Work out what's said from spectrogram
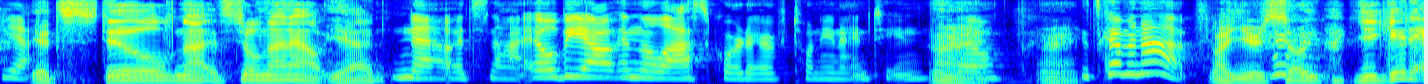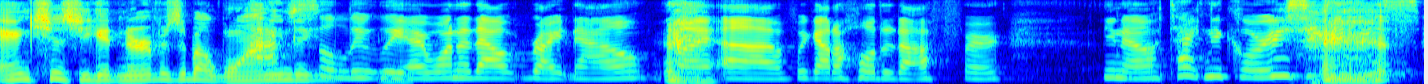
Yeah. It's still not it's still not out yet. no, it's not. It'll be out in the last quarter of 2019. All so right, all right. it's coming up. Uh, you're so you get anxious, you get nervous about wanting to Absolutely. I want it out right now, but uh, we got to hold it off for, you know, technical reasons.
